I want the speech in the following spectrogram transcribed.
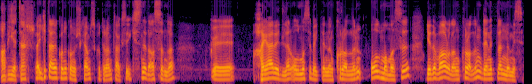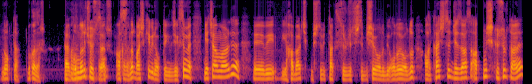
Abi yeter. Ya iki tane konu konuştuk. Hem skuter hem taksi. İkisinde de aslında e, hayal edilen, olması beklenen kuralların olmaması ya da var olan kuralların denetlenmemesi. Nokta. Bu kadar. Yani kadar. bunları çözsen kadar. Aslında başka bir noktaya gideceksin ve geçen vardı ya e, bir, bir haber çıkmıştı bir taksi sürücüsü işte bir şey oldu bir olay oldu. A, kaçtı cezası 60 küsür tane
